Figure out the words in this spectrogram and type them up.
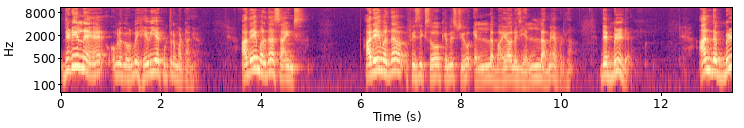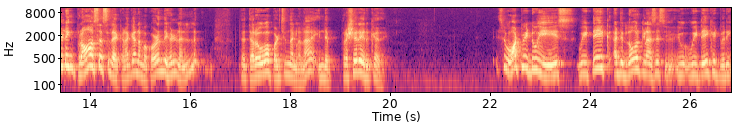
திடீர்னு உங்களுக்கு ரொம்ப ஹெவியாக கொடுத்துட மாட்டாங்க. அதே மாதிரி தான் சயின்ஸ் அதே மாதிரி தான் ஃபிசிக்ஸோ கெமிஸ்ட்ரியோ எல்லா பயாலஜி எல்லாமே அப்படி தான் தே பில்டு அந்த பில்டிங் ப்ராசஸில் கணக்காக நம்ம குழந்தைகள் நல்ல தரவாக படிச்சிருந்தாங்களன்னா இந்த ப்ரெஷரே இருக்காது. So what we do is we take at the lower classes you we take it very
